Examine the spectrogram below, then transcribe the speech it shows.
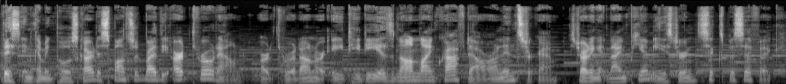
This incoming postcard is sponsored by the Art Throwdown. Art Throwdown, or ATD, is an online craft hour on Instagram, starting at 9 p.m. Eastern, 6 Pacific.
